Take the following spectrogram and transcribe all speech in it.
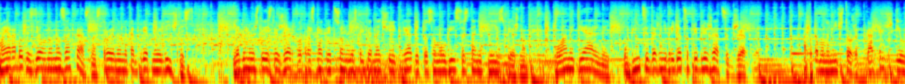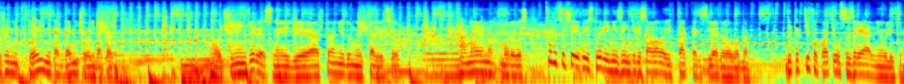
Моя работа сделана на заказ, настроена на конкретную личность». Я думаю, что если жертва просмотрит сон несколько ночей кряду, то самоубийство станет неизбежным. План идеальный. Убийце даже не придется приближаться к жертве. А потом он уничтожит картридж, и уже никто и никогда ничего не докажет. Очень интересная идея. А что они думают полиция? Она и нахмурилась. Кажется, вся эта история не заинтересовала их так, как следовало бы. Детектив ухватился за реальные улики.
